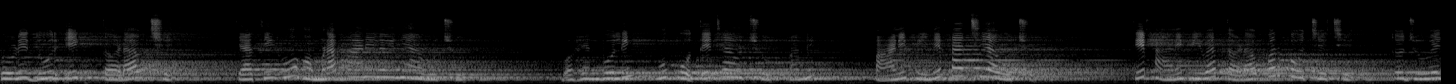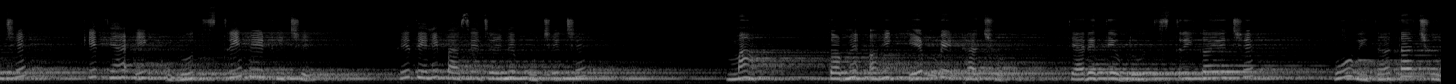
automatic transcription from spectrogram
થોડી દૂર એક તળાવ છે. ત્યાંથી હું હમણાં પાણી લઈને આવું છું. બહેન બોલી, હું પોતે જાઉં છું અને પાણી પીને પાછી આવું છું. તે પાણી પીવા તળાવ પર પહોંચે છે. તો જુએ છે કે ત્યાં એક વૃદ્ધ સ્ત્રી બેઠી છે. તે તેની પાસે જઈને પૂછે છે, માં, તમે અહીં કેમ બેઠા છો? ત્યારે તે વૃદ્ધ સ્ત્રી કહે છે, હું વિધાતા છું.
